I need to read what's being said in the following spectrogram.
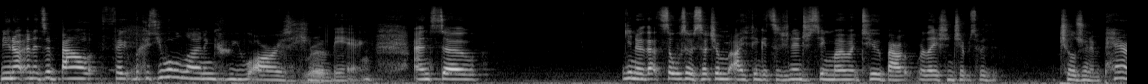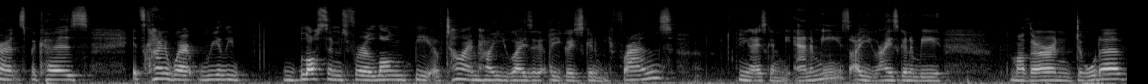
You know, and it's about because you are learning who you are as a human Right. being, and so you know that's also such a i think it's such an interesting moment too about relationships with children and parents because it's kind of where it really blossoms for a long beat of time. How you guys are, are you guys going to be friends? Are you guys going to be enemies? Are you guys going to be mother and daughter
